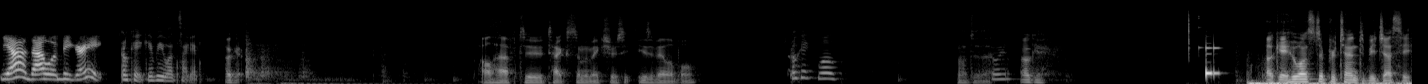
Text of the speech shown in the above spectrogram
Yeah, that would be great. Okay, give me one second. Okay. I'll have to text him and make sure he's available. Okay, well, I'll do that. Go ahead. Okay. Okay, who wants to pretend to be Jesse?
